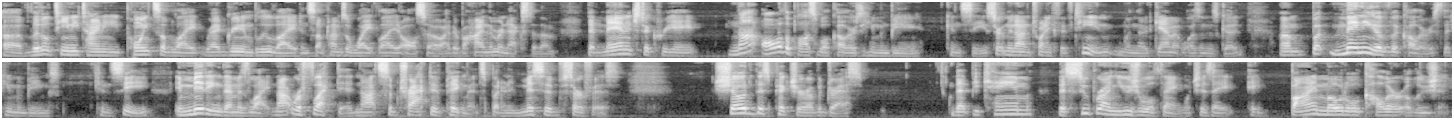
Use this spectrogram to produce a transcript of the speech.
of little teeny tiny points of light red green and blue light and sometimes a white light also either behind them or next to them that manage to create not all the possible colors a human being can see certainly not in 2015 when the gamut wasn't as good um, but many of the colors that human beings can see, emitting them as light, not reflected, not subtractive pigments, but an emissive surface, showed this picture of a dress that became this super unusual thing, which is a, a bimodal color illusion.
